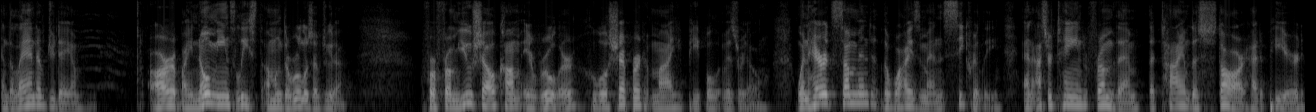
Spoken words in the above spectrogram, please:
in the land of Judea, are by no means least among the rulers of Judah. For from you shall come a ruler who will shepherd my people of Israel. When Herod summoned the wise men secretly and ascertained from them the time the star had appeared,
